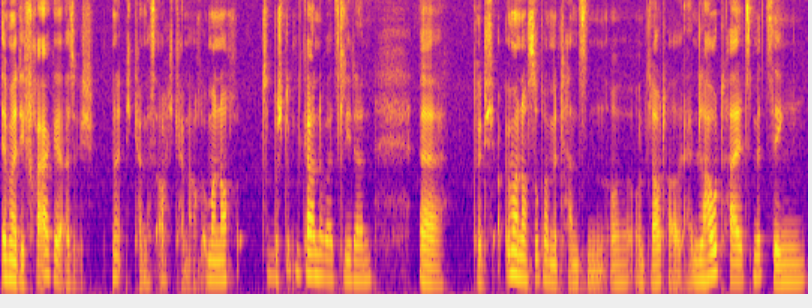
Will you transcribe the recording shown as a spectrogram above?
immer die Frage, also ich, ne, ich kann das auch, ich kann auch immer noch zu bestimmten Karnevalsliedern, äh, könnte ich auch immer noch super mit tanzen und lauthals, lauthals mitsingen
